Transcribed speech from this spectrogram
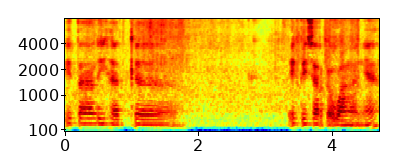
kita lihat ke ikhtisar keuangannya.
